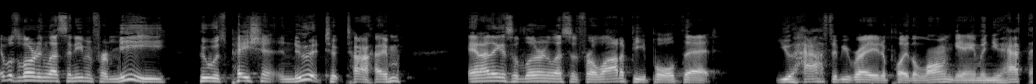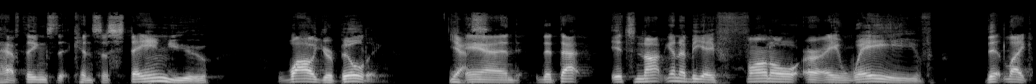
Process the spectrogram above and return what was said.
It was a learning lesson even for me, who was patient and knew it took time. And I think it's a learning lesson for a lot of people that you have to be ready to play the long game and you have to have things that can sustain you while you're building. Yes. And that that it's not going to be a funnel or a wave that like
